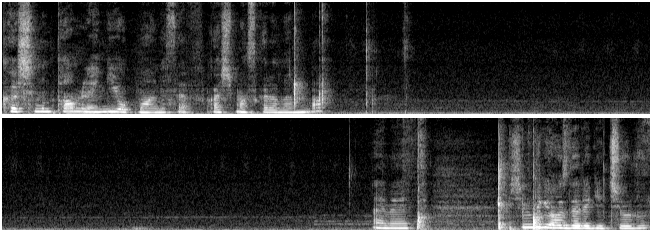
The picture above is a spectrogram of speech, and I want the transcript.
kaşımın tam rengi yok maalesef kaş maskaralarında. Evet. Şimdi gözlere geçiyoruz.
